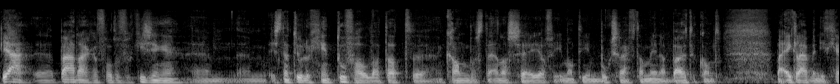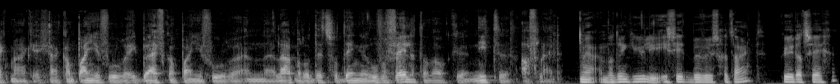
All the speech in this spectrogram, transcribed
Ja, een paar dagen voor de verkiezingen um, is natuurlijk geen toeval dat dat een krant als de NRC of iemand die een boek schrijft dan mee naar buiten komt. Maar ik laat me niet gek maken. Ik ga campagne voeren, ik blijf campagne voeren en laat me door dit soort dingen, hoe vervelend dan ook, niet afleiden. Ja, en wat denken jullie? Is dit bewust getimed? Kun je dat zeggen?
